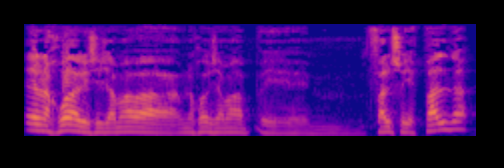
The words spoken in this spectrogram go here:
Era una jugada que se llamaba, una jugada que se llamaba eh, falso y espalda.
